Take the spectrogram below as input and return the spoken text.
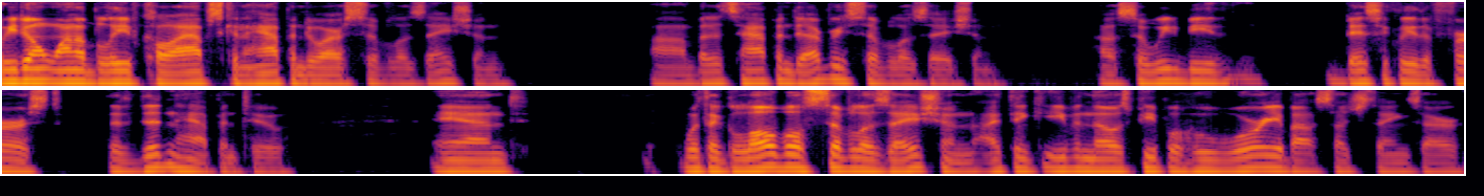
we don't want to believe collapse can happen to our civilization, uh, but it's happened to every civilization. Uh, so we'd be basically the first that it didn't happen to, and with a global civilization, I think even those people who worry about such things are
